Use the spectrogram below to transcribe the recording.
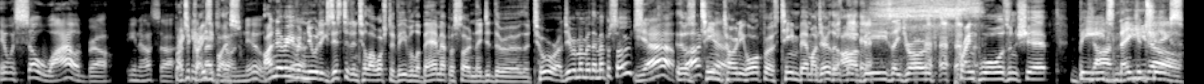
it was so wild, bro. You know, so I a crazy place. I never even knew it existed until I watched a Viva La Bam episode and they did the the tour. Do you remember them episodes? Yeah, There was Team yeah. Tony Hawk versus Team Bam Margera, the Yeah. RVs they drove, prank wars and shit, beads, Don naked Vito. chicks.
